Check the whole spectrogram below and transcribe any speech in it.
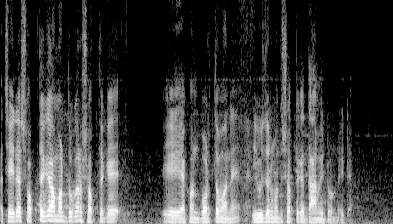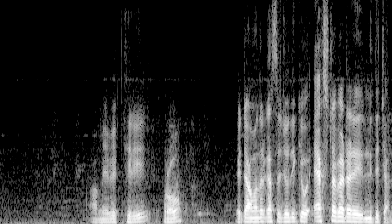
আচ্ছা এটা সব থেকে আমার দোকানে সব থেকে এখন বর্তমানে ইউজের মধ্যে সব থেকে দামি ড্রোন এটা। মেভিক থ্রি প্রো এটা আমাদের কাছে যদি কেউ এক্সট্রা ব্যাটারি নিতে চান।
